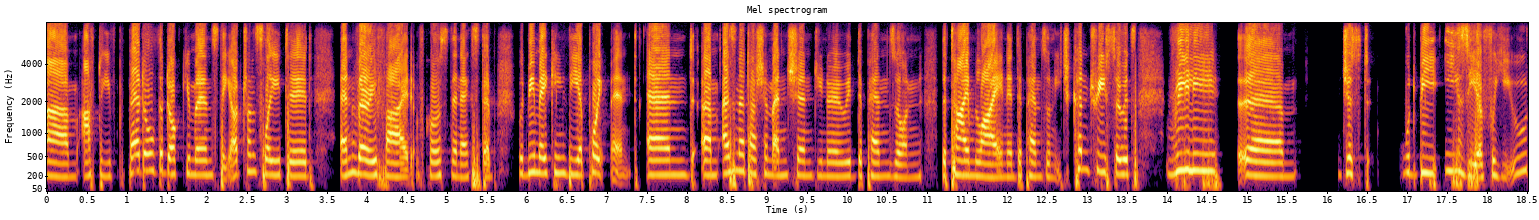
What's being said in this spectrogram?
um, after you've prepared all the documents, they are translated and verified, of course, the next step would be making the appointment. And um, as Natasha mentioned, you know, it depends on the timeline, it depends on each country. So it's really um, just would be easier for you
